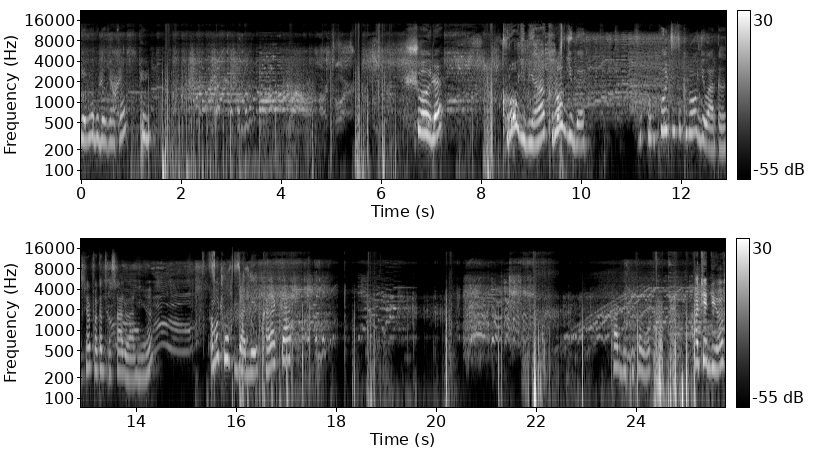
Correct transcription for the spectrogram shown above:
Geliyordu da zaten. Şöyle. Crow gibi ya. Crow gibi. Polisi Crow gibi arkadaşlar. Fakat hasar vermiyor. Ama çok güzel bir karakter. Kardeşim evet. Hak ediyor.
